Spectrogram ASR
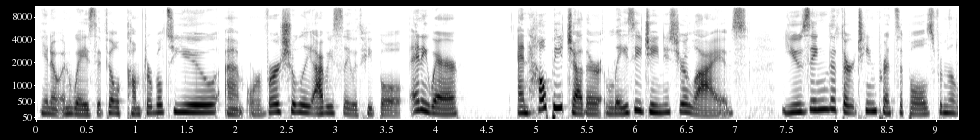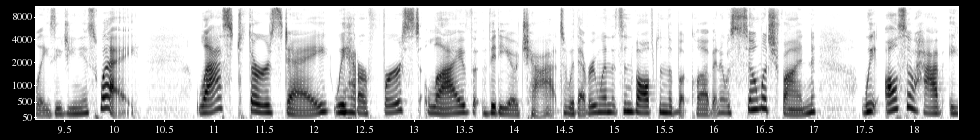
you know, in ways that feel comfortable to you, um, or virtually, obviously with people anywhere and help each other lazy genius your lives using the 13 principles from the Lazy Genius Way. Last Thursday, we had our first live video chat with everyone that's involved in the book club, and it was so much fun. We also have a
